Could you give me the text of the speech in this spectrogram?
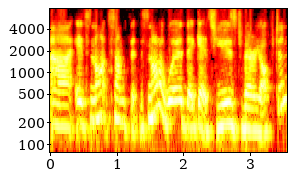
uh, it's not something, it's not a word that gets used very often.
